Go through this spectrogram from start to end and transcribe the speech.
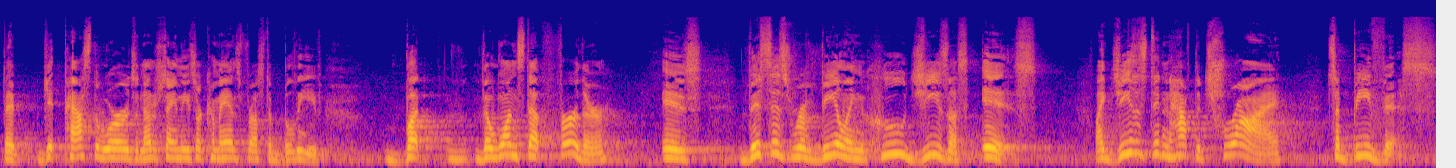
that get past the words and understand these are commands for us to believe. But the one step further is this is revealing who Jesus is. Like, Jesus didn't have to try to be this,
